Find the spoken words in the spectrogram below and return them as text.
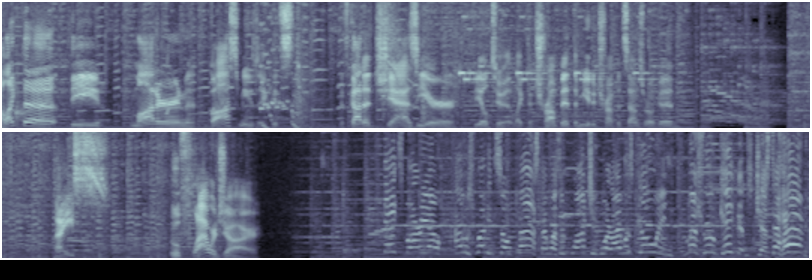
I like the the modern boss music. It's it's got a jazzier feel to it. Like the trumpet, the muted trumpet sounds real good. Nice. Ooh, flower jar. Thanks, Mario. I was running so fast I wasn't watching where I was going. Mushroom Kingdom's just ahead.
